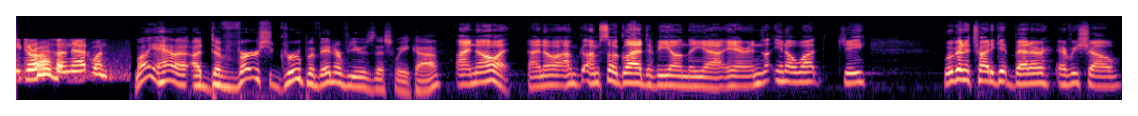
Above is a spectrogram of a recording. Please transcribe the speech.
Me draws on that one. Well, you had a, a diverse group of interviews this week, huh? I know it. I know. I'm I'm so glad to be on the uh, air. And you know what, G, we're going to try to get better every show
